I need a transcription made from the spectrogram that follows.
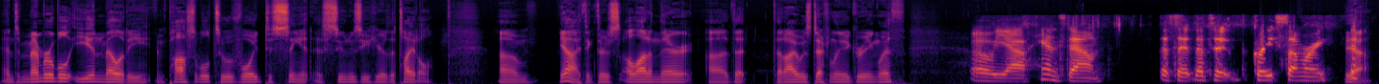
and memorable Ian melody, impossible to avoid to sing it as soon as you hear the title. Um, yeah, I think there's a lot in there uh, that, that I was definitely agreeing with. Oh, yeah, hands down. That's a, that's a great summary. yeah.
